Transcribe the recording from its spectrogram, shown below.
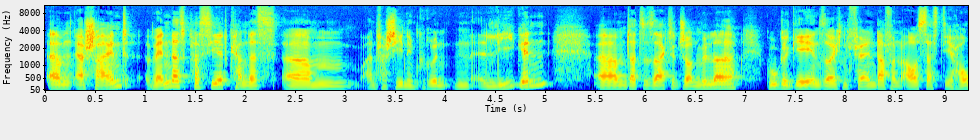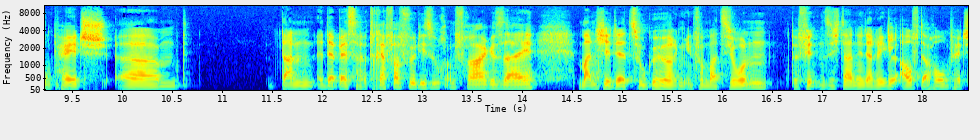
ähm, erscheint. Wenn das passiert, kann das ähm, an verschiedenen Gründen liegen. Ähm, dazu sagte John Müller, Google gehe in solchen Fällen davon aus, dass die Homepage ähm, dann der bessere Treffer für die Suchanfrage sei. Manche der zugehörigen Informationen befinden sich dann in der Regel auf der Homepage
